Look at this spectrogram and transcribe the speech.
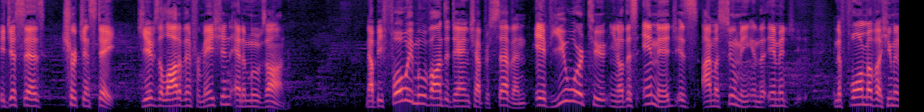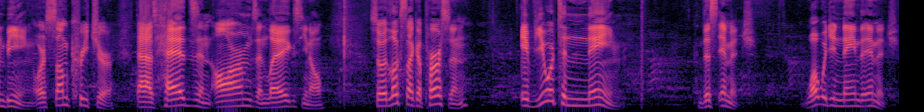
It just says church and state, gives a lot of information, and it moves on. Now, before we move on to Daniel chapter 7, if you were to, you know, this image is, I'm assuming, in the image, in the form of a human being or some creature that has heads and arms and legs, you know. So it looks like a person if you were to name this image, what would you name the image?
